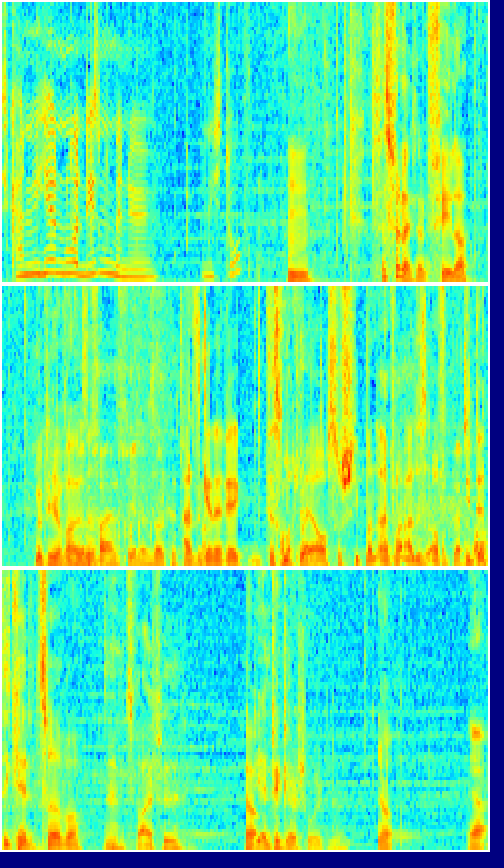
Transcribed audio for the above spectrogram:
ich kann hier nur in diesem Menü. Bin ich doof? Hm. Ist das vielleicht ein Fehler? Auf jeden Möglicherweise. Fall ein Fehler. Sollten Also generell, das macht man ja auch so, schiebt man einfach alles auf Komplett die Dedicated rausgehen. Server. Ne, Im Zweifel Ja. die Entwickler schuld, ne? Ja. Ja,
